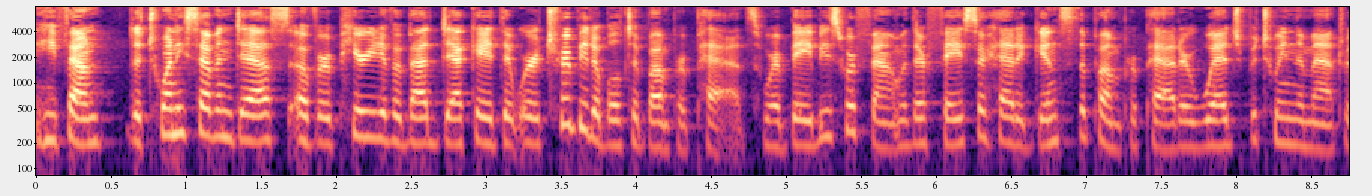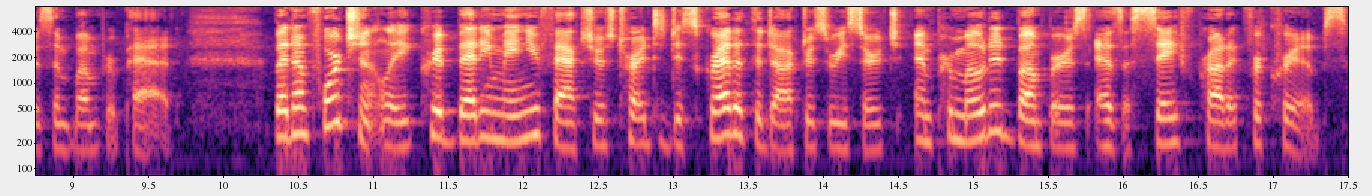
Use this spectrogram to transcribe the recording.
He found the 27 deaths over a period of about a decade that were attributable to bumper pads, where babies were found with their face or head against the bumper pad or wedged between the mattress and bumper pad. But unfortunately, crib bedding manufacturers tried to discredit the doctor's research and promoted bumpers as a safe product for cribs.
